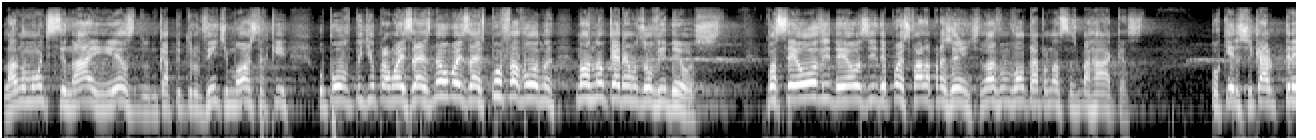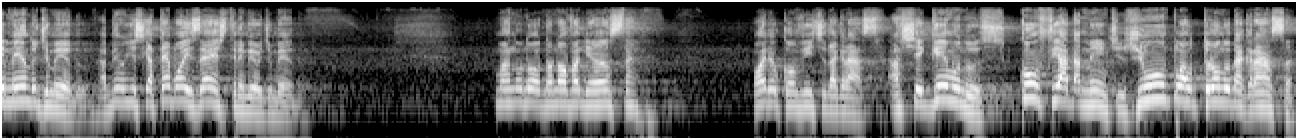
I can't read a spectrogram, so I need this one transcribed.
Lá no Monte Sinai, em Êxodo, no capítulo 20, mostra que o povo pediu para Moisés: Não, Moisés, por favor, nós não queremos ouvir Deus. Você ouve Deus e depois fala para a gente, nós vamos voltar para nossas barracas. Porque eles ficaram tremendo de medo. A Bíblia diz que até Moisés tremeu de medo. Mas no, na nova aliança, olha o convite da graça. Acheguemos-nos confiadamente junto ao trono da graça,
